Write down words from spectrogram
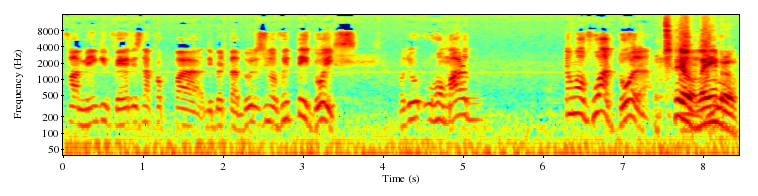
Flamengo e Vélez na Copa Libertadores de 92, onde o, Romário uma voadora. Eu lembro,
